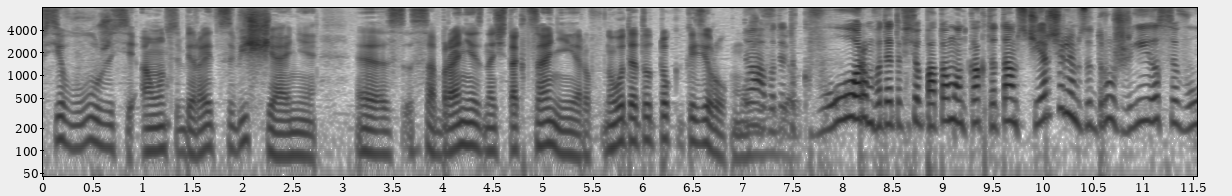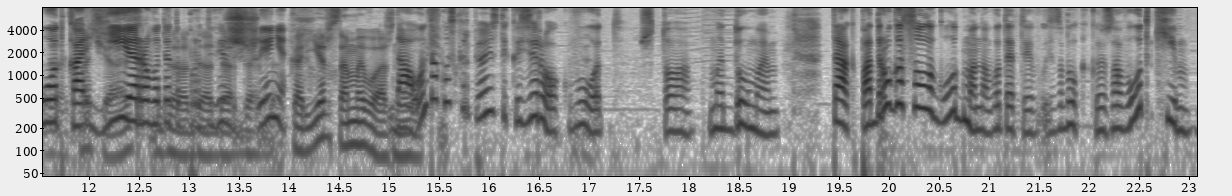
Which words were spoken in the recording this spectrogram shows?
все в ужасе, а он собирает совещание, э, собрание, значит, акционеров. Ну вот это вот только Козерог может да, вот это сделать. кворум, вот это все. Потом он как-то там с Черчиллем задружился, вот, Да, карьера, вот да, это да, да, да, да. продвижение. Карьера самое важное. Да, он такой скорпионистый козерог. Вот что мы думаем. Так, подруга Сола Гудмана, вот этой, я забыл, как ее зовут, Ким,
